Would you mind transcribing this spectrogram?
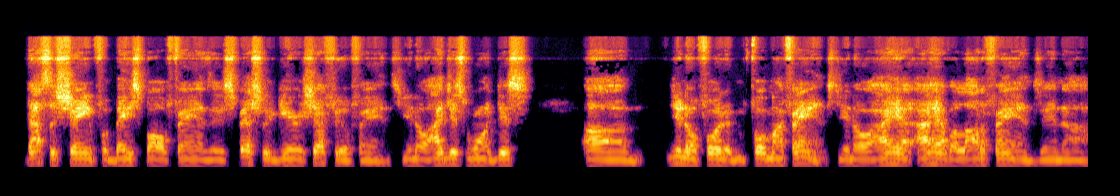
that's a shame for baseball fans and especially Gary Sheffield fans. You know, I just want this um, you know, for the for my fans. You know, I had I have a lot of fans and uh,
